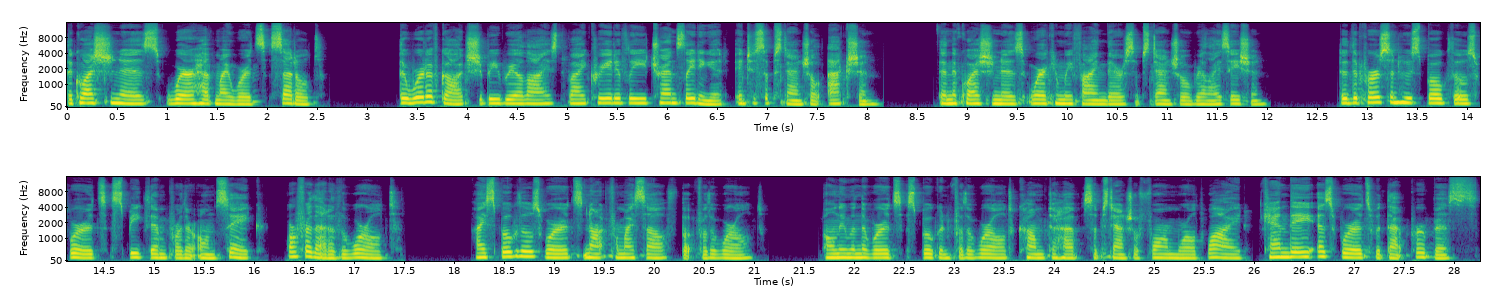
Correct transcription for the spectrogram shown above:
The question is, where have my words settled? The Word of God should be realized by creatively translating it into substantial action. Then the question is, where can we find their substantial realization? Did the person who spoke those words speak them for their own sake or for that of the world? I spoke those words not for myself, but for the world. Only when the words spoken for the world come to have substantial form worldwide can they, as words with that purpose,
